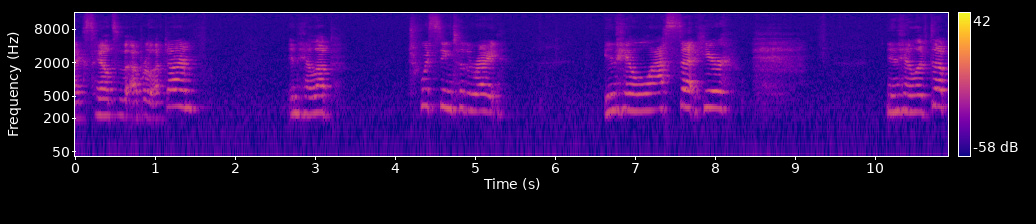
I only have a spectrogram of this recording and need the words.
Exhale to the upper left arm. Inhale up, twisting to the right. Inhale, last set here. Inhale, lift up,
